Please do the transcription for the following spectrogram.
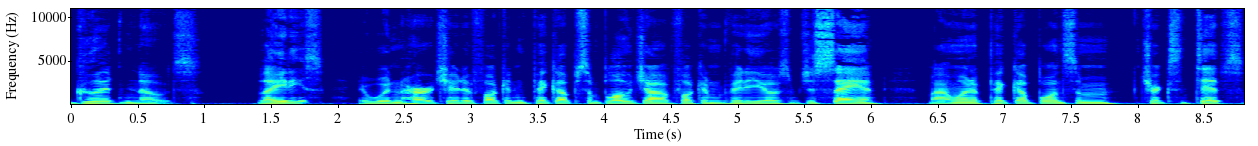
good notes. Ladies, it wouldn't hurt you to fucking pick up some blowjob fucking videos. I'm just saying. Might want to pick up on some tricks and tips.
